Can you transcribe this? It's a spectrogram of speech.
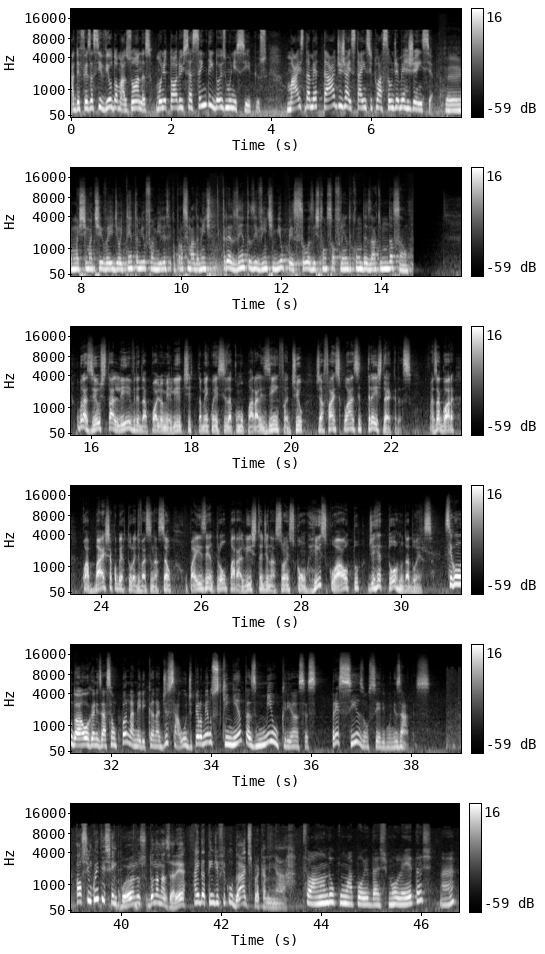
A Defesa Civil do Amazonas monitora os 62 municípios. Mais da metade já está em situação de emergência. É uma estimativa aí de 80 mil famílias, aproximadamente 320 mil pessoas estão sofrendo com o desastre de inundação. O Brasil está livre da poliomielite, também conhecida como paralisia infantil, já faz quase três décadas. Mas agora, com a baixa cobertura de vacinação, o país entrou para a lista de nações com risco alto de retorno da doença. Segundo a Organização Pan-Americana de Saúde, pelo menos 500 mil crianças precisam ser imunizadas. Aos 55 anos, Dona Nazaré ainda tem dificuldades para caminhar. Só ando com o apoio das muletas, né?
